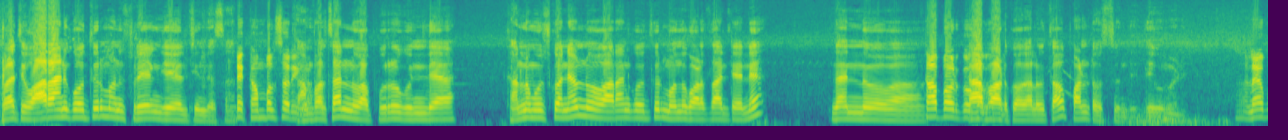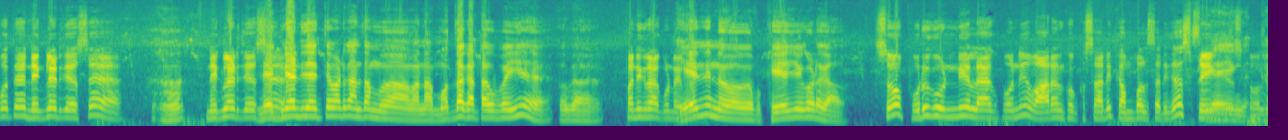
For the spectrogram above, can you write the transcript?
ప్రతి వారానికి వచ్చి మనం స్ప్రేయింగ్ చేయాల్సిందే సార్. అంటే కంపల్సరీ కంపల్సరీ నువ్వు ఆ పురుగు ఉందా? కళ్ళు మూసుకొని నువ్వు వారానికి వచ్చి మందు కొడతా అంటేనే దాన్ని నువ్వు కాపాడుకో కాపాడుకోగలుగుతావు పంట వస్తుంది దిగుబడి. లేకపోతే నెగ్లెక్ట్ చేస్తే? నెగ్లెక్ట్ చేస్తే నెగ్లెక్ట్ చేస్తే మటుకు అంత మన ముద్ద కట్టకపోయి ఒక పనికి రాకుండా ఏంది నువ్వు కేజీ కూడా కావు. సో పురుగు ఉండి లేకపోతే వారానికి ఒకసారి కంపల్సరీగా స్ప్రే చేసుకోవాలి.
